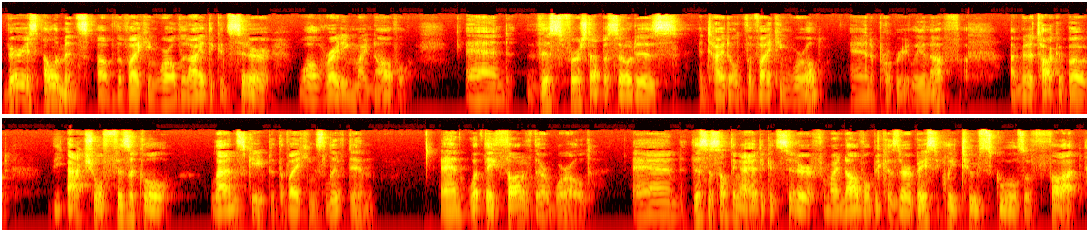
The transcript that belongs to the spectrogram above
various elements of the Viking world that I had to consider while writing my novel. And this first episode is entitled The Viking World, and appropriately enough, I'm going to talk about the actual physical landscape that the Vikings lived in and what they thought of their world. And this is something I had to consider for my novel because there are basically two schools of thought.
